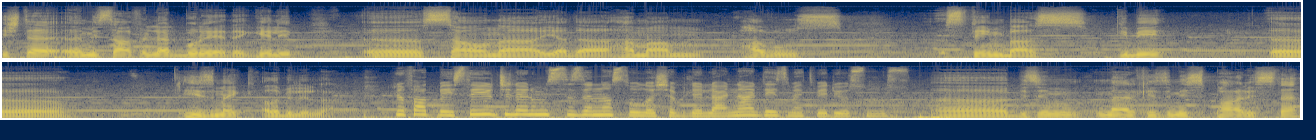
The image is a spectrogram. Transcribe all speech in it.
İşte e, misafirler buraya da gelip e, sauna ya da hamam, havuz, steam bus gibi e, hizmet alabilirler. Rıfat Bey seyircilerimiz size nasıl ulaşabilirler? Nerede hizmet veriyorsunuz? Ee, Bizim merkezimiz Paris'te,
